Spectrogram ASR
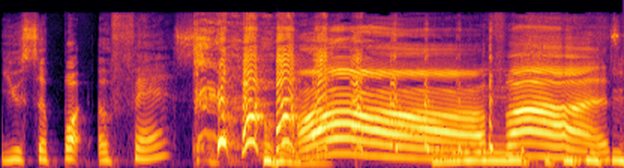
you support affairs? ah, fast.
